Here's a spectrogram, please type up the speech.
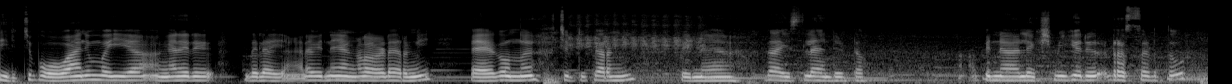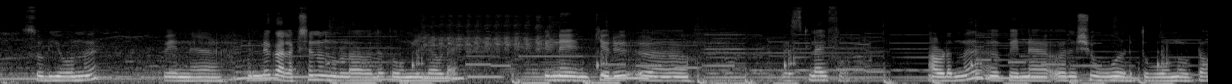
തിരിച്ചു പോവാനും വയ്യ. അങ്ങനെ ഒരു ഇതിലായി. അങ്ങനെ പിന്നെ ഞങ്ങൾ അവിടെ ഇറങ്ങി. വേഗം ഒന്ന് ചുറ്റിക്കറങ്ങി. പിന്നെ ഇത് ഐസ്ലാൻഡ് കേട്ടോ പിന്നെ ലക്ഷ്മിക്ക് ഒരു ഡ്രസ്സ് എടുത്തു. സ്റ്റുഡിയോന്ന്. പിന്നെ വലിയ കളക്ഷനൊന്നുള്ള പോലെ തോന്നിയില്ല അവിടെ. പിന്നെ എനിക്കൊരു ബെസ്റ്റ് ലൈഫ് അവിടുന്ന് പിന്നെ ഒരു ഷൂ എടുത്തു പോന്നു കേട്ടോ.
